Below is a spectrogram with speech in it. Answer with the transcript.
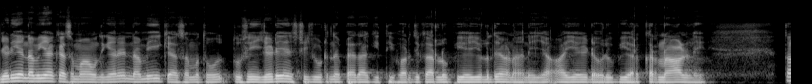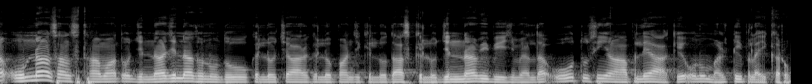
ਜਿਹੜੀਆਂ ਨਵੀਆਂ ਕਿਸਮਾਂ ਆਉਂਦੀਆਂ ਨੇ, ਨਵੀਂ ਕਿਸਮ ਤੋਂ ਤੁਸੀਂ ਜਿਹੜੇ ਇੰਸਟੀਚਿਊਟ ਨੇ ਪੈਦਾ ਕੀਤੀ, ਫਰਜ਼ ਕਰ ਲਓ ਪੀਆਈਯੂ ਲੁਧਿਆਣਾ ਨੇ ਜਾਂ ਆਈਆਈਡਬਲਿਊਬੀਆਰ ਕਰਨਾਲ ਨੇ ਤਾਂ ਉਹਨਾਂ ਸੰਸਥਾਵਾਂ ਤੋਂ ਜਿੰਨਾ ਜਿੰਨਾ ਤੁਹਾਨੂੰ 2 ਕਿਲੋ 4 ਕਿਲੋ 5 ਕਿਲੋ 10 ਕਿਲੋ ਜਿੰਨਾ ਵੀ ਬੀਜ ਮਿਲਦਾ, ਉਹ ਤੁਸੀਂ ਆਪ ਲਿਆ ਕੇ ਉਹਨੂੰ ਮਲਟੀਪਲਾਈ ਕਰੋ।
